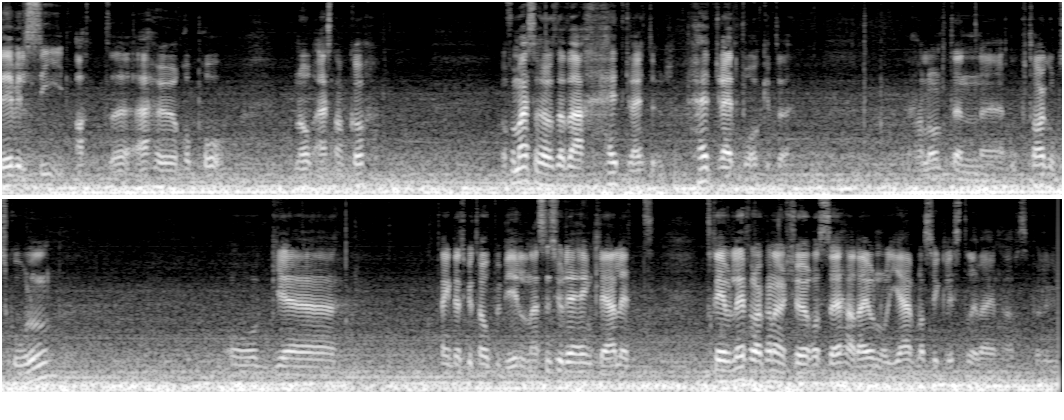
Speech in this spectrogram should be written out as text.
Det vil si at eh, jeg hører på når jeg snakker. Og for meg så høres dette helt greit ut. Helt greit bråkete. Jeg har lånt en eh, opptaker på skolen. Og eh, tenkte jeg skulle ta opp i bilen. Jeg syns jo det egentlig er litt trivelig, for da kan jeg jo kjøre og se her. Det er jo noen jævla syklister i veien her, selvfølgelig.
